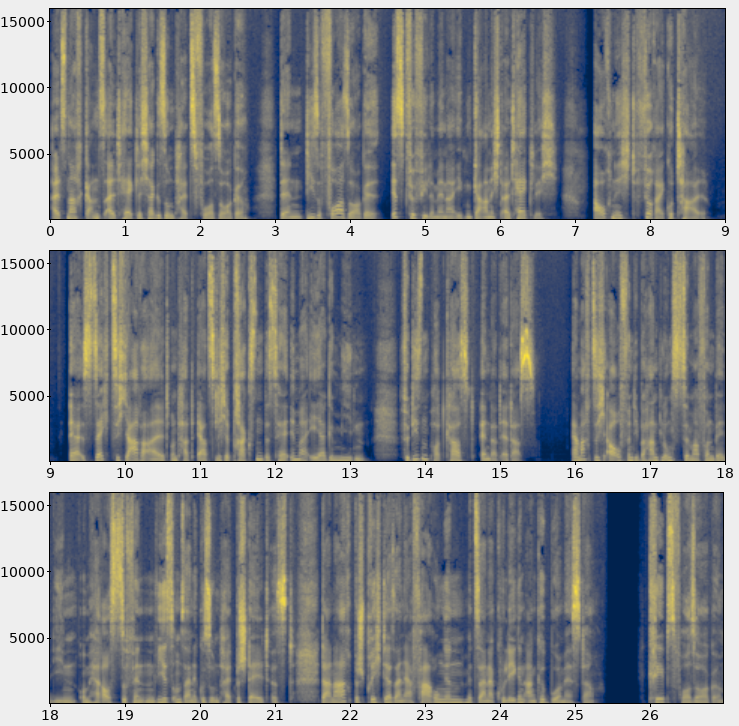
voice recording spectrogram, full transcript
als nach ganz alltäglicher Gesundheitsvorsorge. Denn diese Vorsorge ist für viele Männer eben gar nicht alltäglich. Auch nicht für Reiko Thal. Er ist 60 Jahre alt und hat ärztliche Praxen bisher immer eher gemieden. Für diesen Podcast ändert er das. Er macht sich auf in die Behandlungszimmer von Berlin, um herauszufinden, wie es um seine Gesundheit bestellt ist. Danach bespricht er seine Erfahrungen mit seiner Kollegin Anke Burmester. Krebsvorsorge.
